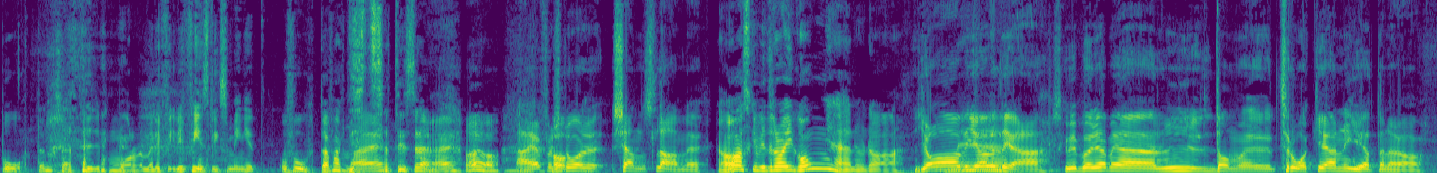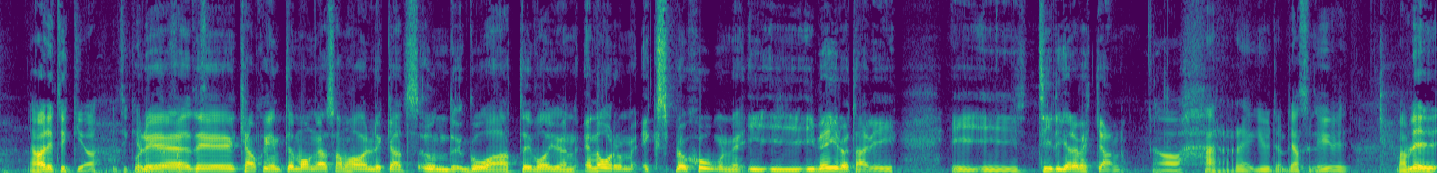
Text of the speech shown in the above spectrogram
båten så här tidigt på morgonen. Men det, det finns liksom inget att fota faktiskt. Nej, Så det är sådär. nej. Ja, ja. Nej, jag förstår känslan. ja, ska vi dra igång här nu då? Ja, vi Med- gör väl det. Ska vi börja med de tråkiga nyheterna då? Ja, det tycker jag. Det tycker Och jag vi gör det, det är kanske inte många som har lyckats undgå att det var ju en enorm explosion i, i, i Beirut här i, i, i tidigare veckan. Ja, herregud. Det, alltså, det är, man blir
